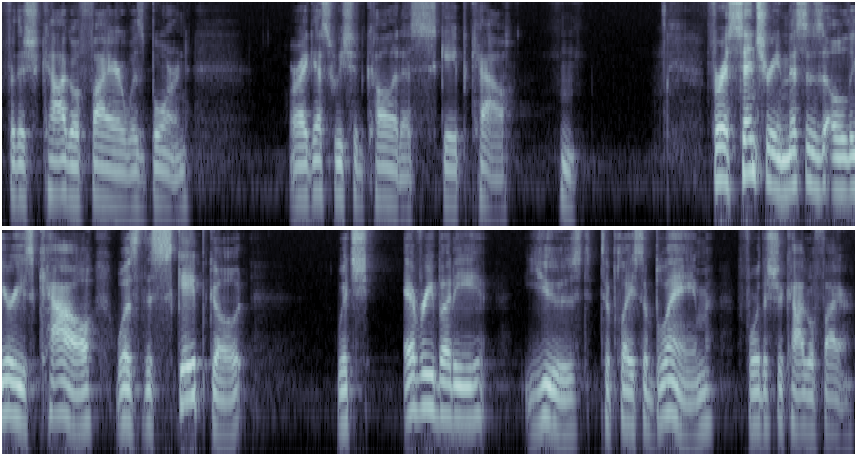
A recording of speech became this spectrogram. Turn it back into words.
for the Chicago fire was born. Or I guess we should call it a scape cow. Hmm. For a century, Mrs. O'Leary's cow was the scapegoat which everybody used to place a blame for the Chicago fire.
